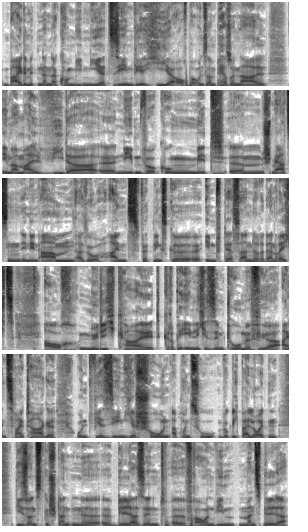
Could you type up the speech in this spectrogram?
beide miteinander kombiniert, sehen wir hier auch bei unserem Personal immer mal wieder äh, Nebenwirkungen Nebenwirkungen mit ähm, Schmerzen in den Armen. Also eins wird links geimpft, das andere dann rechts. Auch Müdigkeit, grippeähnliche Symptome für ein, zwei Tage. Und wir sehen hier schon ab und zu wirklich bei Leuten, die sonst gestandene äh, Bilder sind, äh, Frauen wie Mannsbilder,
